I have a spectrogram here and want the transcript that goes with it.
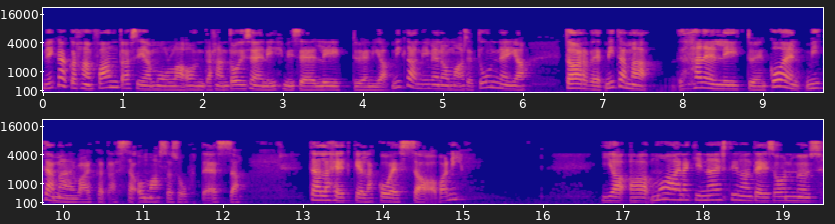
Mikäköhän fantasia mulla on tähän toiseen ihmiseen liittyen ja mikä on nimenomaan se tunne ja tarve, mitä mä hänen liittyen koen, mitä mä en vaikka tässä omassa suhteessa tällä hetkellä koe saavani. Ja uh, mua ainakin näissä tilanteissa on myös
